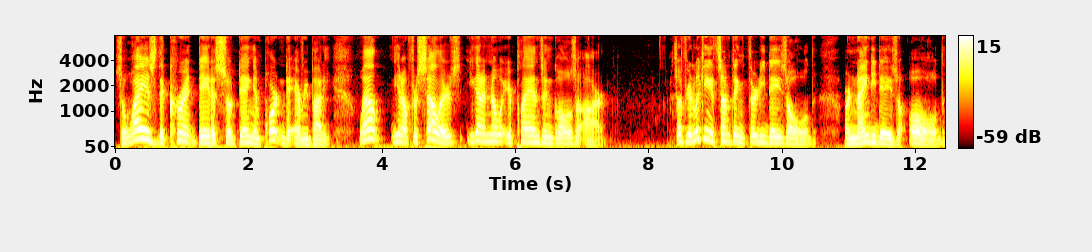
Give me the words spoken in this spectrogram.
So why is the current data so dang important to everybody? Well, you know, for sellers, you got to know what your plans and goals are. So if you're looking at something 30 days old or 90 days old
